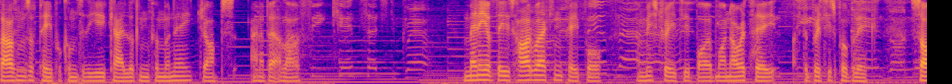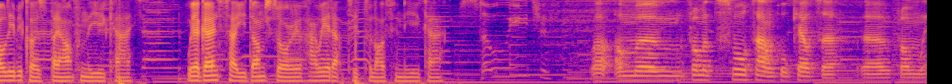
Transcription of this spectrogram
thousands of people come to the UK looking for money, jobs, and a better life. Many of these hard-working people are mistreated by a minority of the British public solely because they aren't from the UK. We are going to tell you Dom's story of how he adapted to life in the UK. Well, I'm um, from a small town called Kielce, um, from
